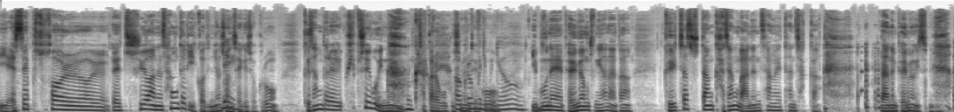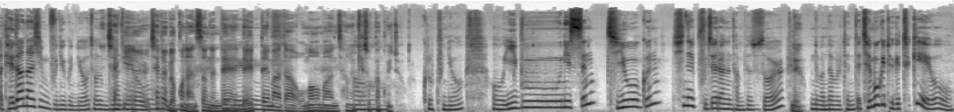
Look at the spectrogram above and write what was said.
이 SF 소설에 수여하는 상들이 있거든요. 전 네. 세계적으로 그 상들을 휩쓸고 있는 작가라고 아, 보시면 그런 되고 분이군요. 이분의 별명 중에 하나가 글자 수당 가장 많은 상을 탄 작가. 라는 별명이 있습니다. 아, 대단하신 분이군요. 저는 책을. 책을 몇 권 안 썼는데 네네. 낼 때마다 어마어마한 상을 계속 어. 받고 있죠. 그렇군요. 어, 이분이 쓴 지옥은 신의 부재라는 단편 소설 네. 오늘 만나볼 텐데 제목이 되게 특이해요.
